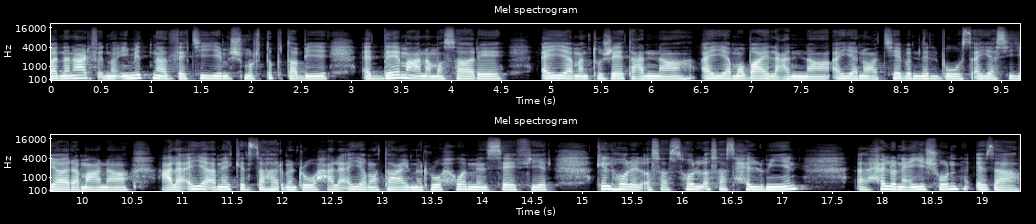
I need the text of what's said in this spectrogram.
بدنا نعرف إنه قيمتنا الذاتية مش مرتبطة بقد إيه معنا مصاري أي منتوجات عنا أي موبايل عنا أي نوع تياب بنلبس أي سيارة معنا على أي أماكن سهر بنروح على أي مطاعم بنروح وين بنسافر كل هول القصص هول القصص حلوين آه، حلو نعيشهم إذا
